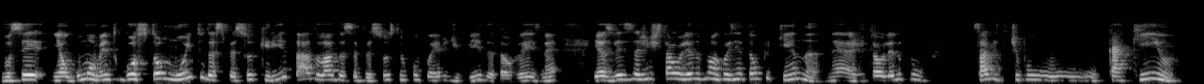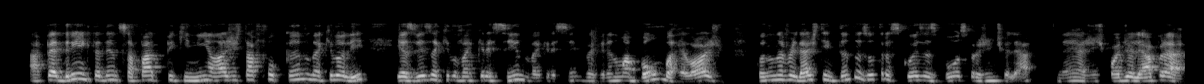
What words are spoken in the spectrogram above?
você, em algum momento, gostou muito dessa pessoa, queria estar do lado dessa pessoa, você tem um companheiro de vida, talvez, né? E às vezes a gente está olhando para uma coisinha tão pequena, né? A gente está olhando para um, sabe, tipo o, o caquinho a pedrinha que está dentro do sapato, pequenininha lá, a gente está focando naquilo ali, e às vezes aquilo vai crescendo, vai crescendo, vai virando uma bomba relógio, quando na verdade tem tantas outras coisas boas para a gente olhar, né? A gente pode olhar para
